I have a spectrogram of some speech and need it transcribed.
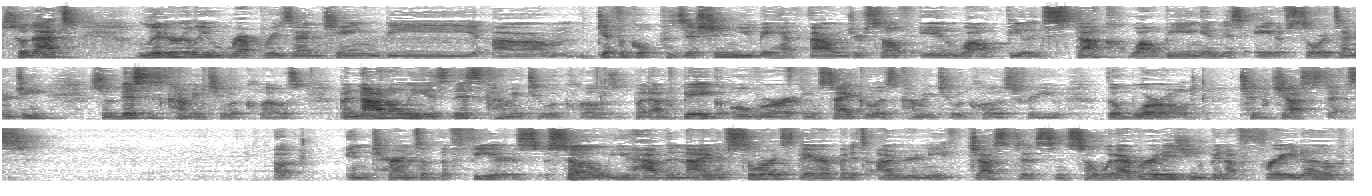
So that's literally representing the um, difficult position you may have found yourself in while feeling stuck, while being in this Eight of Swords energy. So this is coming to a close. But not only is this coming to a close, but a big overarching cycle is coming to a close for you. The world to justice. Uh, in terms of the fears. So you have the Nine of Swords there, but it's underneath justice. And so whatever it is you've been afraid of,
